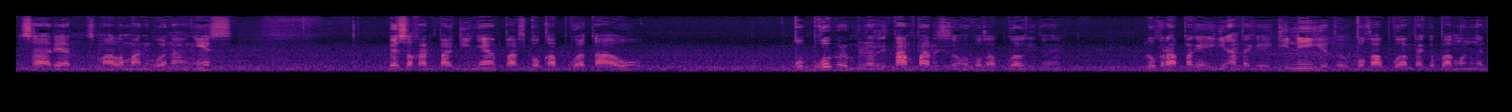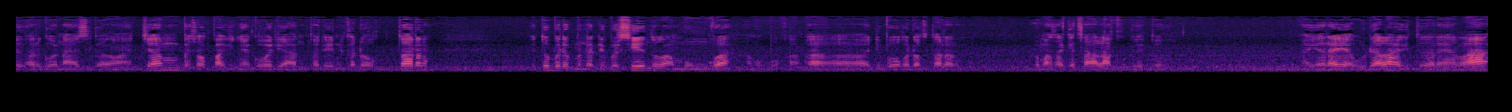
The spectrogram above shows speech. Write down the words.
Seharian semalaman gue nangis. Besokan paginya pas bokap gue tahu gue bener-bener ditampar sih sama bokap gue gitu kan. Lu kenapa kayak gini sampai kayak gini gitu. Bokap gue sampai kebangun ngedengar gue nangis segala macam besok paginya gue dianterin ke dokter. Itu bener-bener dibersihin tuh lambung gue sama bokap eh, dibawa ke dokter rumah sakit salak gitu. Akhirnya ya udahlah gitu rela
